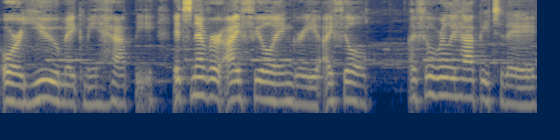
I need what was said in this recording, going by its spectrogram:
Or you make me happy. It's never I feel angry. I feel I feel really happy today.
